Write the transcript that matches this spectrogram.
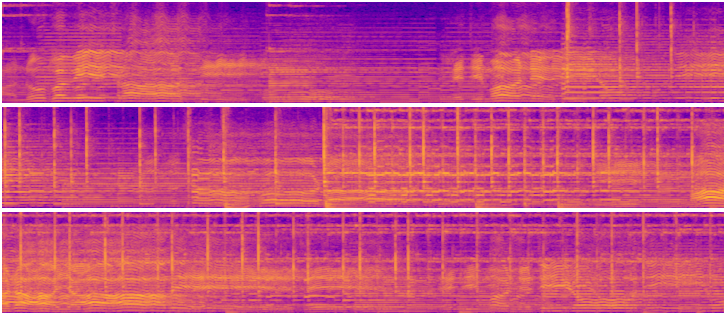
અનુભવી ત્રાસી કો. હેજી મને દી મારા વે મન જીરો જીરો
